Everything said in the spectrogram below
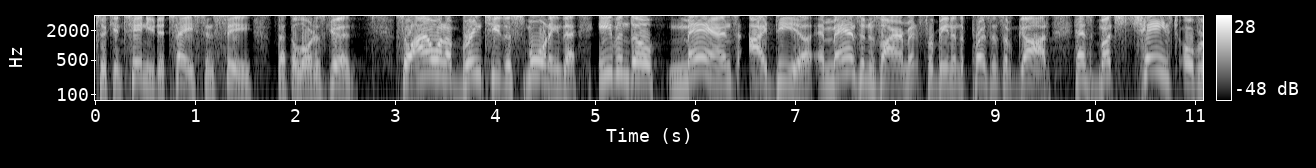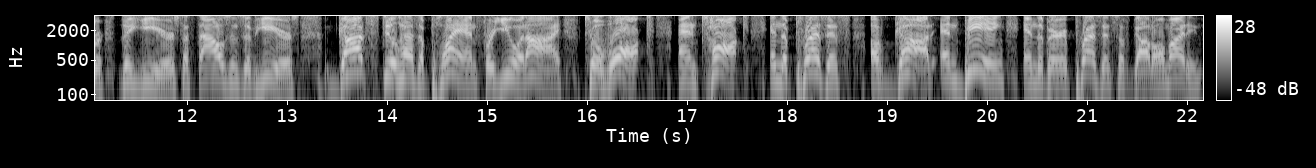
to continue to taste and see that the Lord is good. So I want to bring to you this morning that even though man's idea and man's environment for being in the presence of God has much changed over the years, the thousands of years, God still has a plan for you and I to walk and talk in the presence of God and being in the very presence of God Almighty.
